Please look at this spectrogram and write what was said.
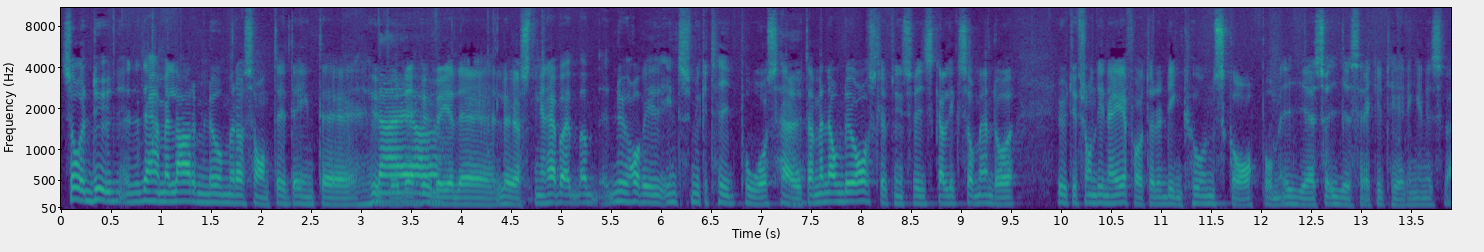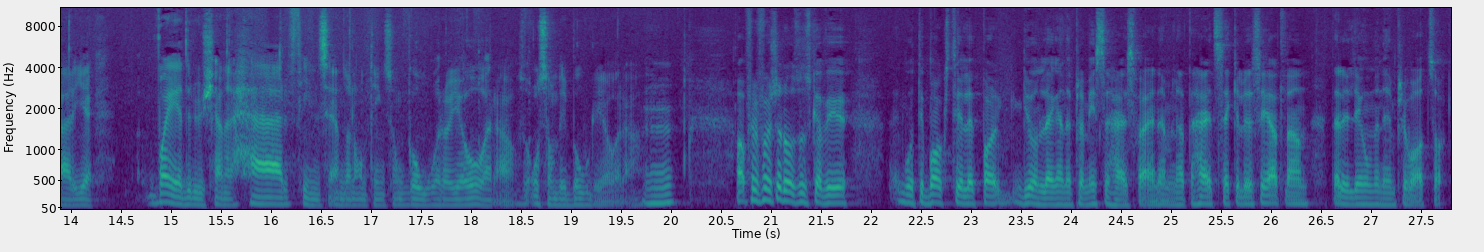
Så du, det här med larmnummer och sånt, det är inte huvud, Nej, ja. huvudlösningen? Här. Nu har vi inte så mycket tid på oss här, utan, men om du avslutningsvis ska liksom ändå utifrån dina erfarenheter och din kunskap om IS och IS-rekryteringen i Sverige, vad är det du känner, här finns ändå någonting som går att göra och som vi borde göra? Mm. Ja, för det första då så ska vi gå tillbaka till ett par grundläggande premisser här i Sverige, nämligen att det här är ett sekulariserat land där religionen är en privatsak.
